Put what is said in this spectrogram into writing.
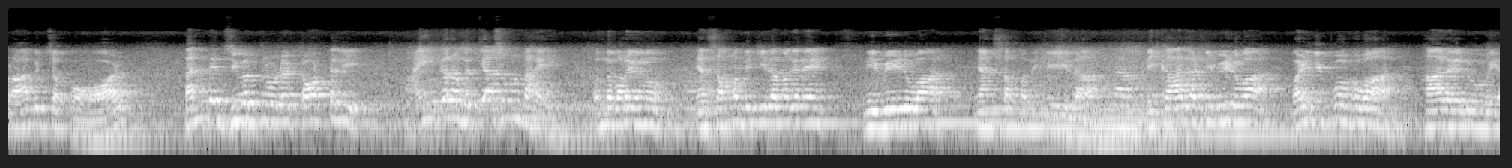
പ്രാപിച്ചപ്പോൾ തന്റെ ജീവിതത്തിലൂടെ ടോട്ടലി ഭയങ്കര വ്യത്യാസമുണ്ടായി. ഒന്ന് പറയുന്നു ഞാൻ സമ്മതിക്കില്ല മകനെ നീ വീഴുവാൻ ഞാൻ സമ്മതിക്കുകയില്ല. നീ കാലട്ടി വീഴുവാൻ വഴുകിപ്പോകുവാൻ ഹാലലൂയ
